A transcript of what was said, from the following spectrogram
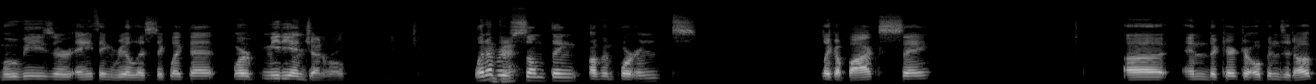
movies or anything realistic like that or media in general. Whenever Okay. something of importance like a box say uh and the character opens it up,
